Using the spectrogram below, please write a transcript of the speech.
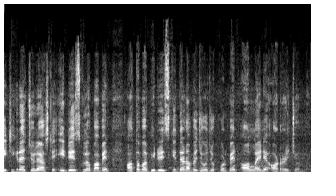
এই ঠিকানায় চলে আসলে এই ড্রেসগুলো পাবেন অথবা ভিডিও স্ক্রিন দ্বারা যোগাযোগ করবেন অনলাইনে অর্ডারের জন্য।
